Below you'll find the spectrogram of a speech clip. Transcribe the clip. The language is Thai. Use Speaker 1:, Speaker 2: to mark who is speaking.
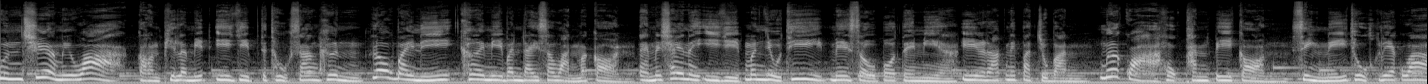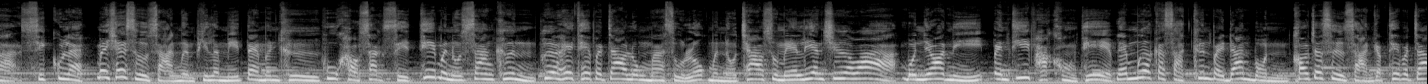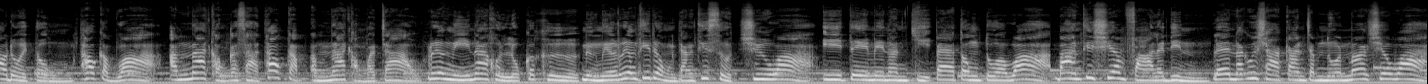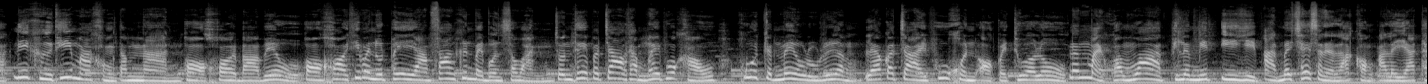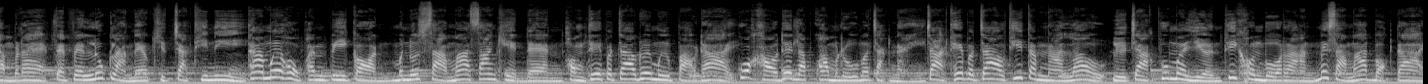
Speaker 1: คุณเชื่อไหมว่าก่อนพีระมิดอียิปต์จะถูกสร้างขึ้น โลกใบนี้เคยมีบันไดสวรรค์มาก่อน แต่ไม่ใช่ในอียิปต์มันอยู่ที่เมโสโปเตเมีย อิรักในปัจจุบันเมื่อกว่า 6,000 ปีก่อน สิ่งนี้ถูกเรียกว่าซิกูเลตไม่ใช่สุสานเหมือนพีระมิด แต่มันคือภูเขาศักดิ์สิทธิ์ที่มนุษย์สร้างขึ้น เพื่อให้เทพเจ้าลงมาสู่โลกมนุษย์ชาวซูเมเรียนเชื่อว่า บนยอดนี้เป็นที่พักของเทพ และเมื่อกษัตริย์ขึ้นไปด้านบน เขาจะสื่อสารกับเทพเจ้าโดยตรง เท่ากับว่าอำนาจของกษัตริย์เท่ากับอำนาจของพระเจ้า เรื่องนี้น่าขนลุกก็คือหนึ่งในเรื่องที่โด่งดังที่สุด ชื่อว่าอีเตเมนันกิแปลตรงตัวว่าบ้านที่เชื่อมฟ้าและดิน และนักวิชาการจำนวนมากเชื่อว่า นี่คือที่มาของตำนานหอคอยบาเบลหอคอยที่มนุษย์พยายามสร้างขึ้นไปบนสวรรค์ จนเทพเจ้าทำให้พวกเขาพูดกันไม่รู้เรื่อง แล้วกระจายผู้คนออกไปทั่วโลก นั่นหมายความว่าพีระมิดอียิปต์อาจไม่ใช่สัญลักษณ์ของอารยธรรมแรก แต่เป็นลูกหลานแนวคิดจากที่นี่ถ้าเมื่อ 6,000 ปีก่อน มนุษย์สามารถสร้างเขตแดนของเทพเจ้าด้วยมือเปล่าได้ พวกเขาได้รับความรู้มาจากไหน จากเทพเจ้าที่ตำนานเล่า หรือจากผู้มาเยือนที่คนโบราณไม่สามารถบอกได้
